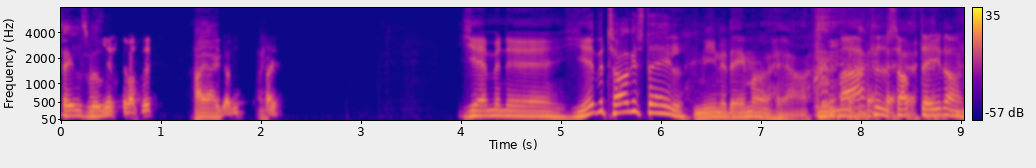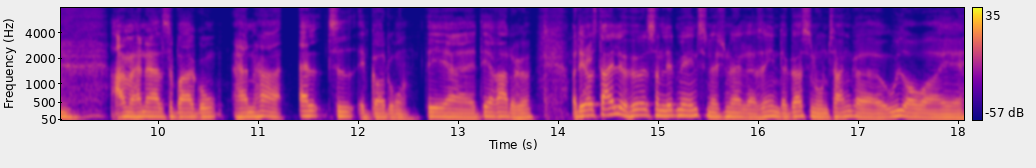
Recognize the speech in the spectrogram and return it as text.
tales ved. Yes, det var fedt. Hej, hej. Det gør vi. Hej. Jamen, øh, Jeppe Tokkesdal, Mine damer og herrer. markedsopdateren. Jamen, han er altså bare god. Han har altid et godt ord. Det er, det er rart at høre. Og det er også dejligt at høre sådan lidt mere internationalt. Altså en, der gør sig nogle tanker ud over, øh,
